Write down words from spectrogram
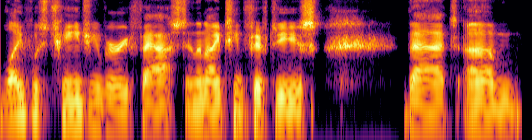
life was changing very fast in the 1950s that um,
